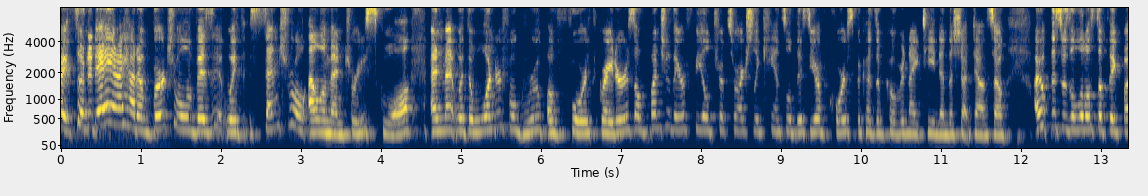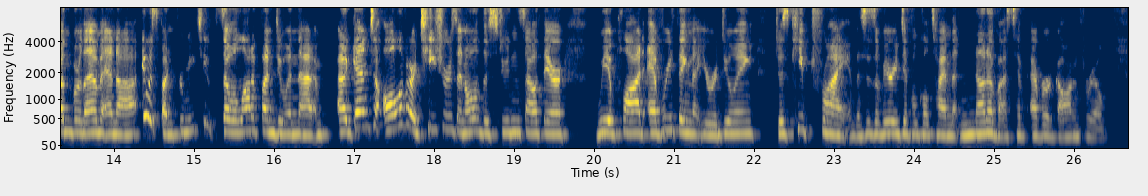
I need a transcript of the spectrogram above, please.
right. So today I had a virtual visit with Central Elementary School and met with a wonderful group of fourth graders. A bunch of their field trips were actually canceled this year, of course, because of COVID 19 and the shutdown. So I hope this was a little something fun for them. And uh, it was fun for me too. So a lot of fun doing that. And again, to all of our teachers and all of the students out there, we applaud everything that you're doing. Just keep trying. This is a very difficult time that none of us have ever gone through.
